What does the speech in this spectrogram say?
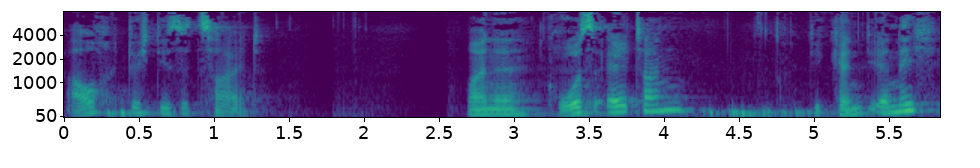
Auch durch diese Zeit. Meine Großeltern, die kennt ihr nicht,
